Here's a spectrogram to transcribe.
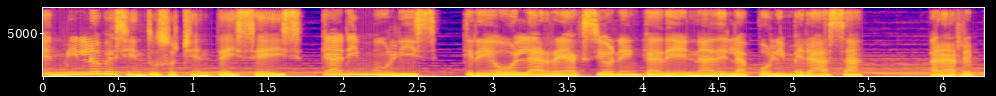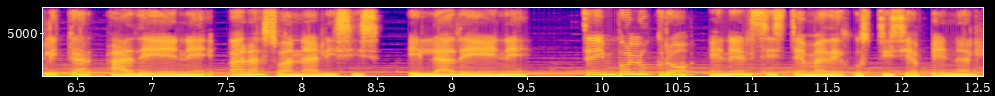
En 1986, Cary Mullis creó la reacción en cadena de la polimerasa para replicar ADN para su análisis. El ADN se involucró en el sistema de justicia penal.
